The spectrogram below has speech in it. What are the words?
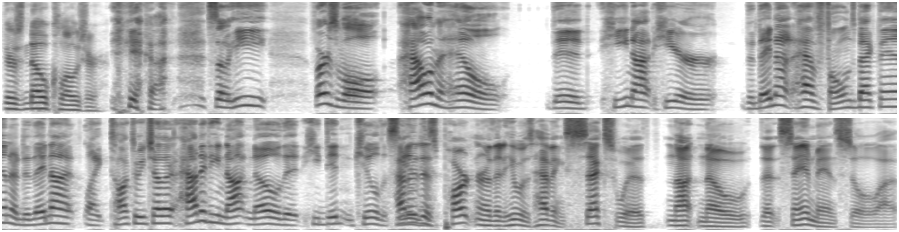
there's no closure. Yeah. So he, first of all, how in the hell did he not hear? Did they not have phones back then, or did they not like talk to each other? How did he not know that he didn't kill the? Sandman? How did his partner that he was having sex with not know that Sandman's still alive?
